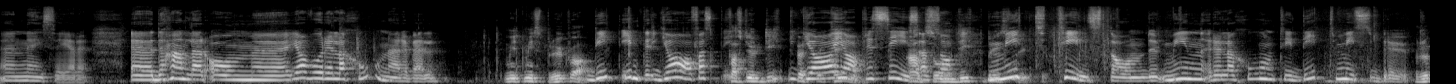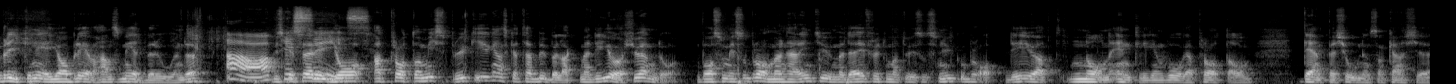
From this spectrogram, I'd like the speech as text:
Eh, nej, säger jag det. Eh, Det handlar om, eh, ja, vår relation är det väl. Mitt missbruk va? Ditt inte, ja fast... Fast ur ditt perspektiv. Ja, ja precis. Alltså Alltså, ditt missbruk. mitt tillstånd, min relation till ditt missbruk. Rubriken är Jag blev hans medberoende. Ja, Vi ska precis. säga det, ja, att prata om missbruk är ju ganska tabubelagt men det görs ju ändå. Vad som är så bra med den här intervjun med dig, förutom att du är så snygg och bra, det är ju att någon äntligen vågar prata om den personen som kanske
